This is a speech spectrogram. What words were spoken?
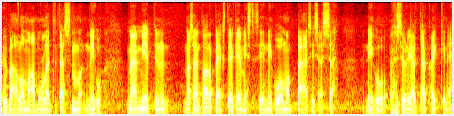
hyvää lomaa mulle, että tässä niin kun, mä en miettinyt, mä sain tarpeeksi tekemistä siinä niin oman pääsisässä niin kuin syrjäyttää kaikki ne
